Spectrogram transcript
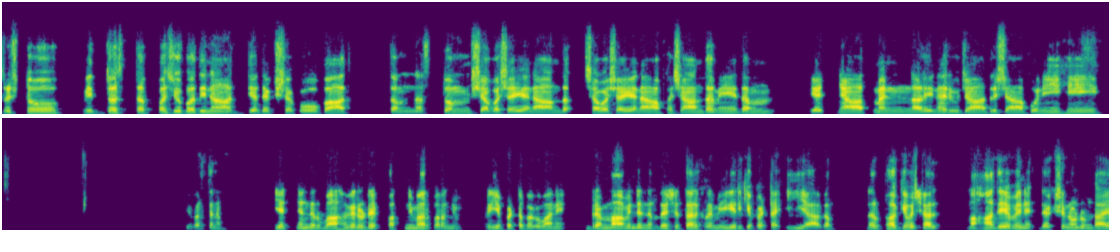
സൃഷ്ടോ വിധ്വസ്ത പശുപതിനാദ്യ ദക്ഷകോപാത് തം നസ്ത്വം ശവശയനാന്ത ശവശയനാഭശാന്തമേതം ശവശയനാഭശാന്തമേദം യജ്ഞാത്മന്നളിനരുചാദൃശാ പുനീഹി വിവർത്തനം. യജ്ഞ നിർവാഹകരുടെ പത്നിമാർ പറഞ്ഞു പ്രിയപ്പെട്ട ഭഗവാനെ ബ്രഹ്മാവിന്റെ നിർദ്ദേശത്താൽ ക്രമീകരിക്കപ്പെട്ട ഈ യാഗം നിർഭാഗ്യവശാൽ മഹാദേവന് ദക്ഷനോടുണ്ടായ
